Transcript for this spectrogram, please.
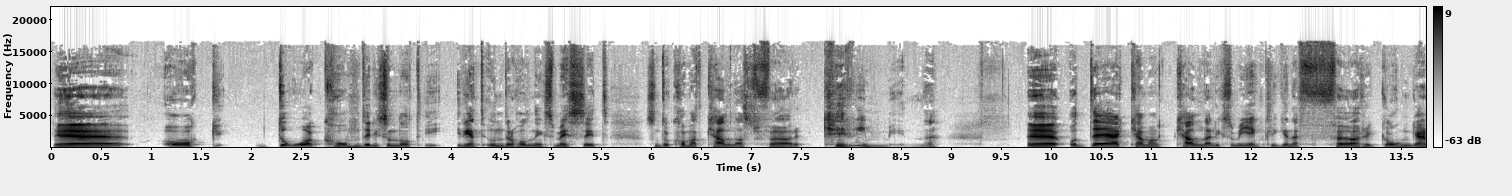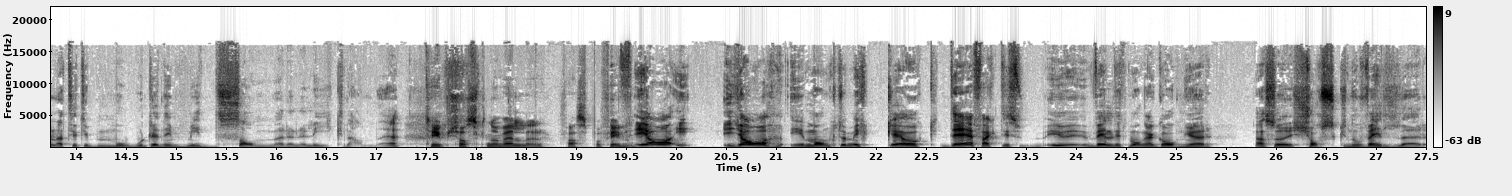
Eh, och då kom det liksom något rent underhållningsmässigt som då kom att kallas för krimin. Eh, och det kan man kalla liksom egentligen är föregångarna till typ morden i midsommar eller liknande. Typ kiosknoveller fast på film. Ja, i, ja, i mångt och mycket och det är faktiskt väldigt många gånger alltså kiosknoveller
